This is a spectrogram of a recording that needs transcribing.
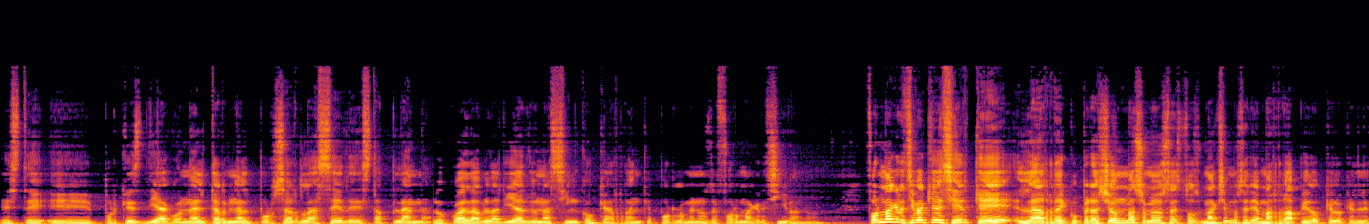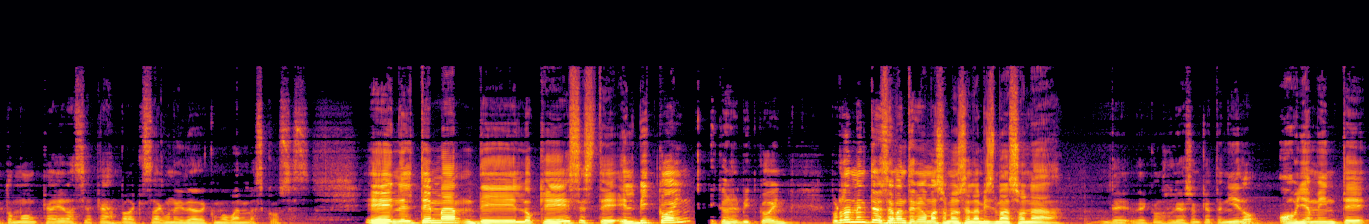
este, eh, porque es diagonal terminal por ser la C de esta plana, lo cual hablaría de una 5 que arranque por lo menos de forma agresiva, ¿no? Forma agresiva quiere decir que la recuperación más o menos a estos máximos sería más rápido que lo que le tomó caer hacia acá, para que se haga una idea de cómo van las cosas. En el tema de lo que es este, el Bitcoin, y con el Bitcoin, pues realmente se ha mantenido más o menos en la misma zona de, consolidación que ha tenido. Obviamente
